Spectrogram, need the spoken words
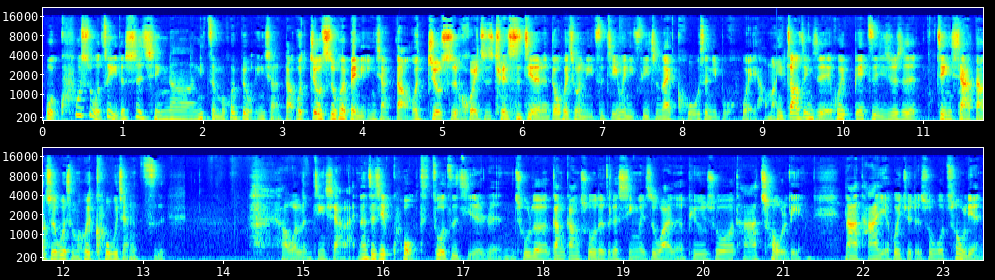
我哭是我自己的事情啊，你怎么会被我影响到？我就是会被你影响到，我就是会，就是全世界的人都会，除了你自己，因为你自己正在哭，是你不会，好吗？你照镜子也会被自己就是惊吓到，就是为什么会哭这样子？好，我冷静下来。那这些 quote 做自己的人，除了刚刚说的这个行为之外呢，比如说他臭脸，那他也会觉得说我臭脸。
